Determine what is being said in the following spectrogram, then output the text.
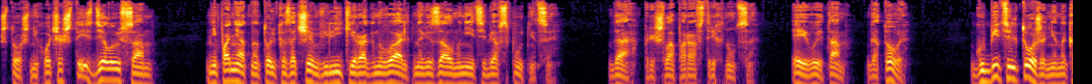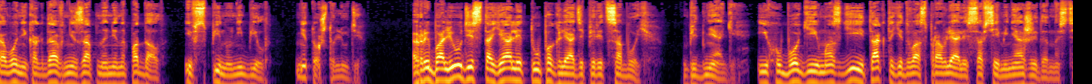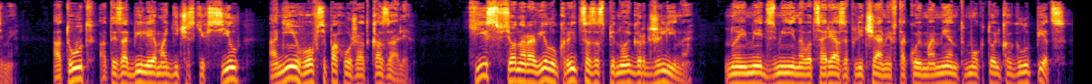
Что ж, не хочешь ты, сделаю сам. Непонятно только, зачем великий Рагнвальд навязал мне тебя в спутнице. Да, пришла пора встряхнуться. Эй, вы там, готовы?» Губитель тоже ни на кого никогда внезапно не нападал и в спину не бил. Не то что люди. Рыболюди стояли, тупо глядя перед собой. Бедняги. Их убогие мозги и так-то едва справлялись со всеми неожиданностями. А тут, от изобилия магических сил, они и вовсе, похоже, отказали. Хис все норовил укрыться за спиной Горджелина, Но иметь змеиного царя за плечами в такой момент мог только глупец,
